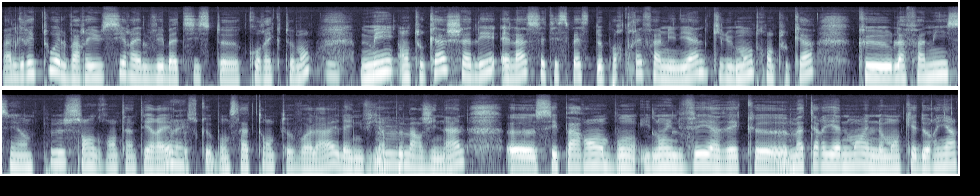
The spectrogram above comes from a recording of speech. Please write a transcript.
Malgré tout, elle va réussir à élever Baptiste correctement. Mm. Mais en tout cas, Chalet, elle a cette espèce de portrait familial qui lui montre en tout cas que la famille, c'est un peu sans grand intérêt, parce que bon, sa tante, voilà, elle a une vie un peu marginale. ses parents, bon, ils l'ont élevée avec euh, matériellement, elle ne manquait de rien,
